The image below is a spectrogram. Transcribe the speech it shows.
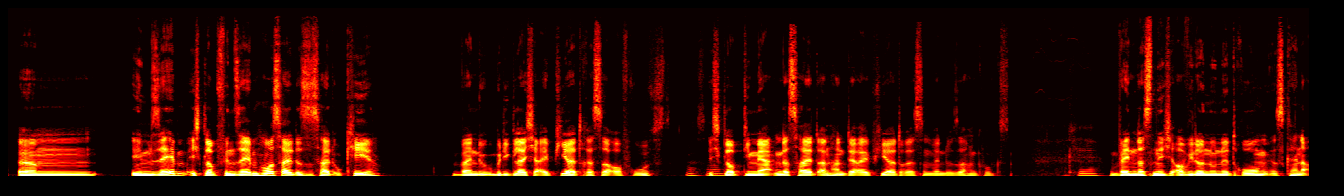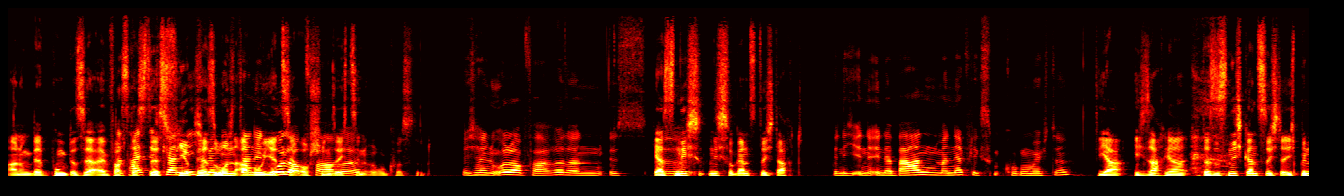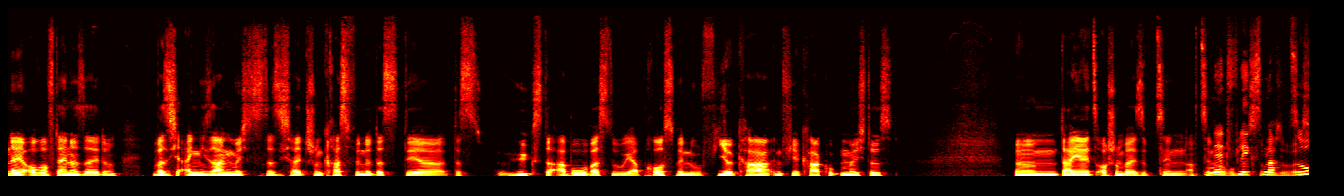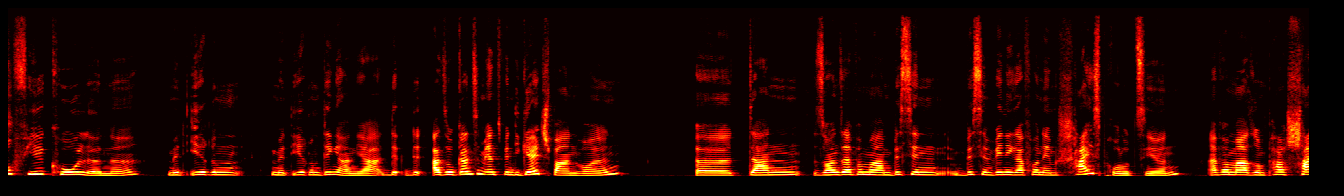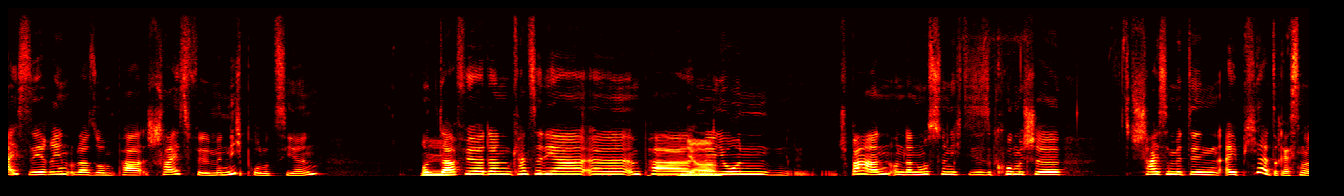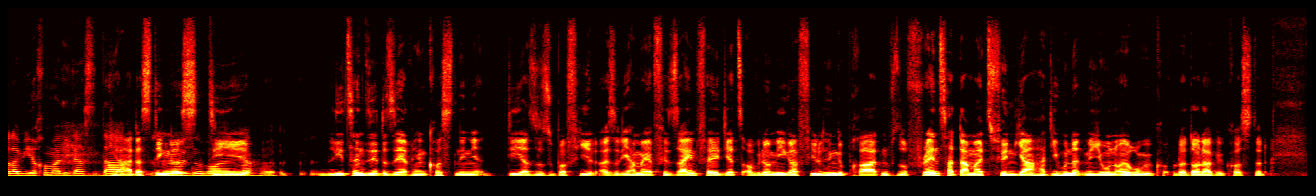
Ähm, Im selben, ich glaube, für denselben Haushalt ist es halt okay, wenn du über die gleiche IP-Adresse aufrufst. So, Ich glaube, die merken das halt anhand der IP-Adressen, wenn du Sachen guckst. Okay. Wenn das nicht auch wieder nur eine Drohung ist, keine Ahnung. Der Punkt ist ja einfach, Das heißt, dass das Vier-Personen-Abo jetzt ja Urlaub auch schon fahre, 16 Euro kostet. Wenn ich dann in den Urlaub fahre, dann ist. Ja, ist äh, nicht, nicht so ganz durchdacht. Wenn ich in, in der Bahn mein Netflix gucken möchte. Ja, ich sag ja, das ist nicht ganz durchdacht. Ich bin da ja auch auf deiner Seite. Was ich eigentlich sagen möchte, ist, dass ich halt schon krass finde, dass der, das höchste Abo, was du ja brauchst, wenn du 4K in 4K gucken möchtest, ähm, da ja jetzt auch schon bei 17, 18 Euro Netflix bist oder macht sowas. so viel Kohle, ne? Mit ihren, mit ihren Dingern, ja. Also ganz im Ernst, wenn die Geld sparen wollen, äh, dann sollen sie einfach mal ein bisschen, ein bisschen weniger von dem Scheiß produzieren. Einfach mal so ein paar Scheißserien oder so ein paar Scheißfilme nicht produzieren. Und Mhm. dafür dann kannst du dir äh, ein paar Ja. Millionen sparen und dann musst du nicht diese komische Scheiße mit den IP-Adressen oder wie auch immer die das da ja, das Ding ist, die machen. äh, lizenzierte Serien kosten den die ja so super viel. Also die haben ja für Seinfeld jetzt auch wieder mega viel hingebraten. So Friends hat damals für ein Jahr hat die 100 Millionen Euro oder Dollar gekostet.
